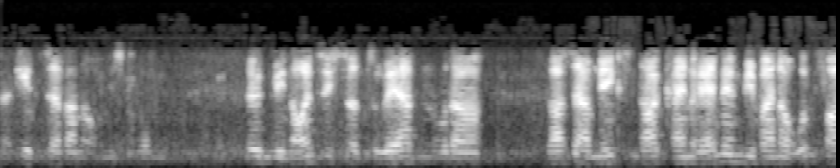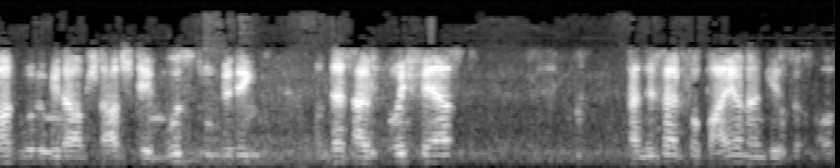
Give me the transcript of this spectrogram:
Da geht es ja dann auch nicht drum, irgendwie 90. zu werden oder du hast ja am nächsten Tag kein Rennen wie bei einer Rundfahrt, wo du wieder am Start stehen musst unbedingt und deshalb durchfährst. Dann ist halt vorbei und dann gehst du raus.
